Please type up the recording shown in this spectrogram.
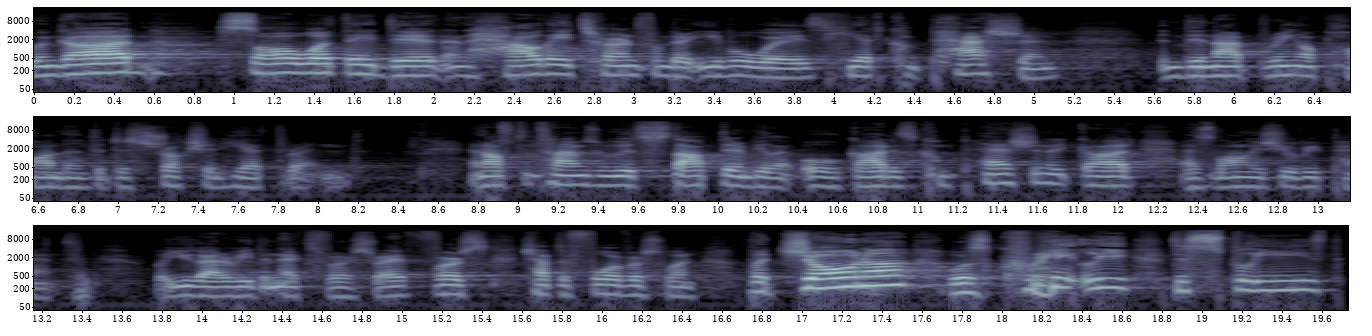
When God saw what they did and how they turned from their evil ways, he had compassion and did not bring upon them the destruction he had threatened. And oftentimes we would stop there and be like, oh, God is compassionate God as long as you repent. But you got to read the next verse, right? Verse chapter 4, verse 1. But Jonah was greatly displeased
